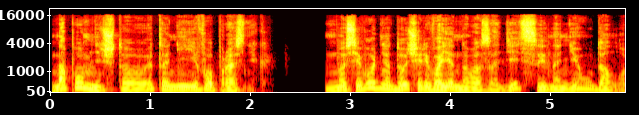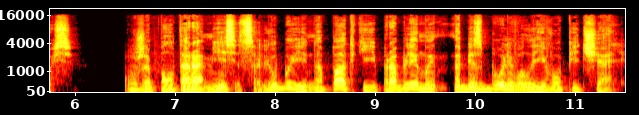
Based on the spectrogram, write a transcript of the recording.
напомнить, что это не его праздник. Но сегодня дочери военного задеть сына не удалось. Уже полтора месяца любые нападки и проблемы обезболивала его печаль.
